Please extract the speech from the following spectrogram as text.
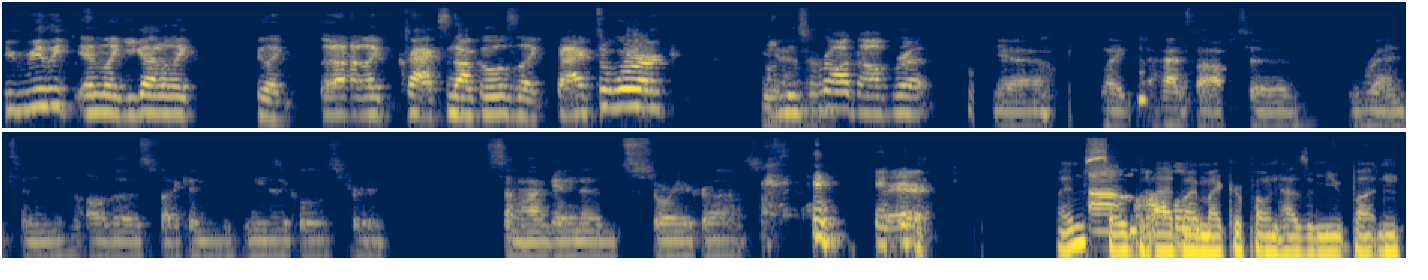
you really and like you gotta like be like uh, like cracks knuckles, like back to work on Yeah. this rock opera. Yeah, like hats off to Rent and all those fucking musicals for somehow getting a story across. Fair. I'm so Um, glad my microphone has a mute button.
